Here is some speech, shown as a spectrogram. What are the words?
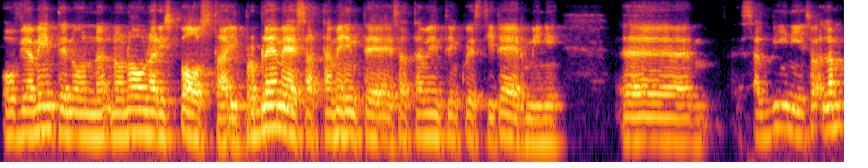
ovviamente non, non, ho una risposta, il problema è esattamente, esattamente in questi termini. Eh, Salvini, la,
